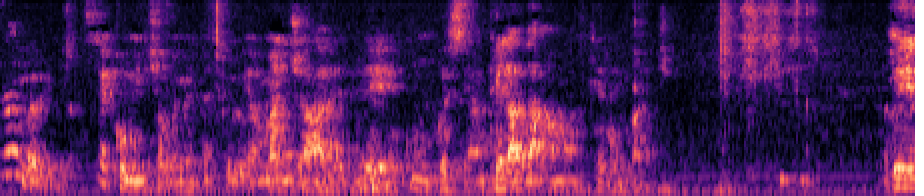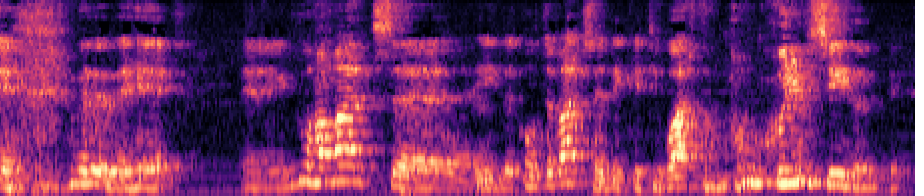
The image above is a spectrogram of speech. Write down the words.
La ringrazio. E comincia ovviamente anche lui a mangiare e comunque sì, anche la dama, anche lei mangia. e vedete che eh, Guha Marx, eh, il conte Marx è lì che ti guarda un po' incuriosito perché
